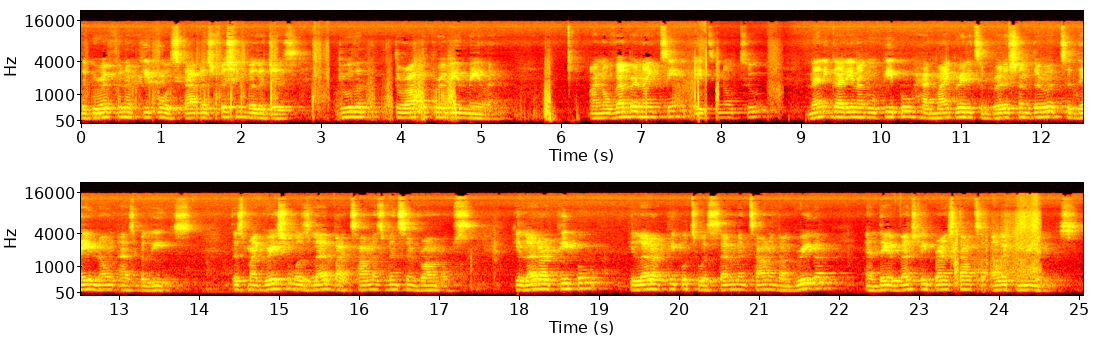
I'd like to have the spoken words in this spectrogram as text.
the Garifuna people established fishing villages through the, throughout the Caribbean mainland. On November 19, 1802, many Garinagu people had migrated to British Honduras, today known as Belize. This migration was led by Thomas Vincent Ramos. He led our people, he led our people to a settlement town in Dangriga, and they eventually branched out to other communities.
